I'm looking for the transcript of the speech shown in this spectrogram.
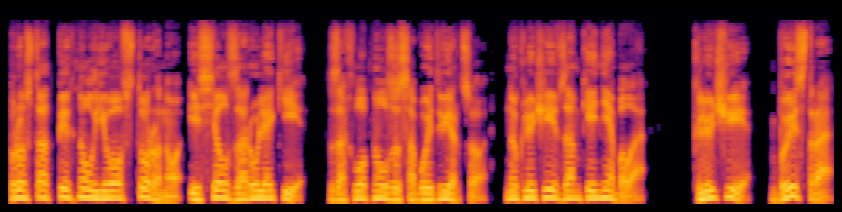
Просто отпихнул его в сторону и сел за руль Аки, захлопнул за собой дверцу, но ключей в замке не было. «Ключи! Быстро!»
